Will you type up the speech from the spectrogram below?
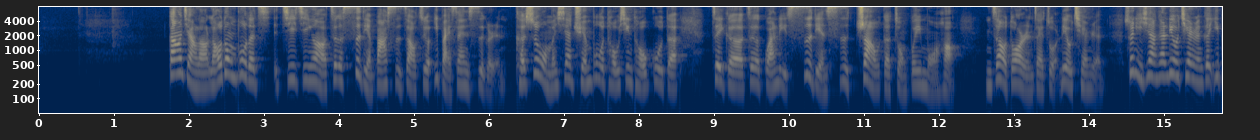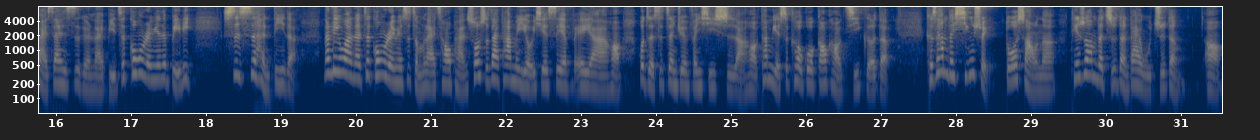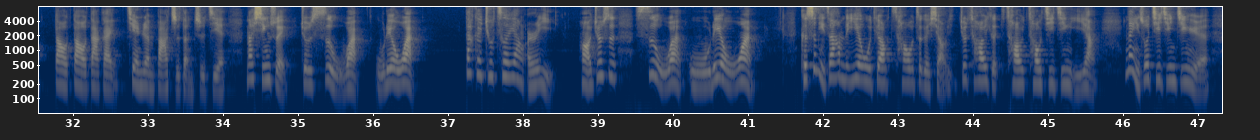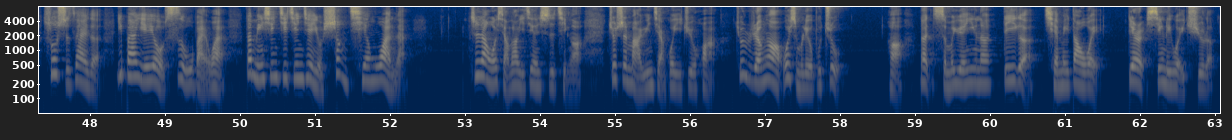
刚刚讲了劳动部的基金啊，这个四点八四兆只有一百三十四个人，可是我们现在全部投信投顾的这个这个管理四点四兆的总规模哈，你知道有多少人在做？六千人。所以你想想看六千人跟一百三十四个人来比，这公务人员的比例是是很低的。那另外呢，这公务人员是怎么来操盘？说实在，他们也有一些 CFA 啊哈，或者是证券分析师啊哈，他们也是扣过高考及格的。可是他们的薪水多少呢？听说他们的职等待五职等。啊、哦，到到大概兼任八职等之间，那薪水就是四五万、五六万，大概就这样而已。好、就是四五万、五六万。可是你知道他们的业务就要抄这个小，就抄一个抄抄基金一样。那你说基金经理人，说实在的，一般也有四五百万，但明星基金界有上千万的。这让我想到一件事情啊，就是马云讲过一句话，就人啊，为什么留不住？好，那什么原因呢？第一个钱没到位，第二心里委屈了。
